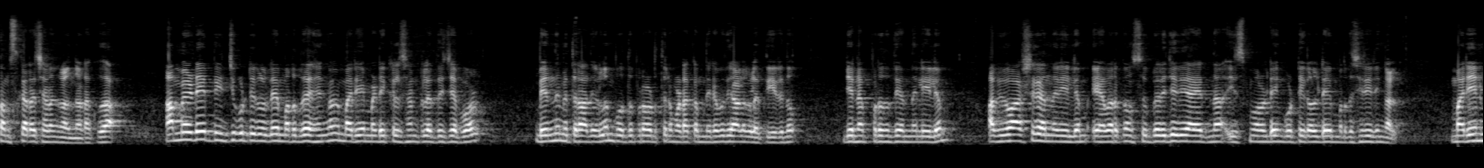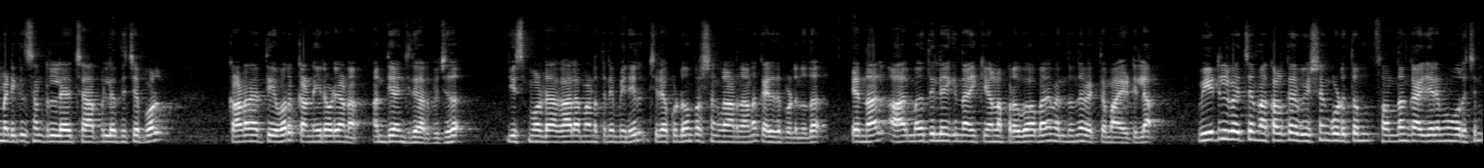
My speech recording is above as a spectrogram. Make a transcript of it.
സംസ്കാര ചടങ്ങുകൾ നടക്കുക. അമ്മയുടെയും പിഞ്ചുകുട്ടികളുടെയും മൃതദേഹങ്ങൾ മരിയ മെഡിക്കൽ സെന്ററിൽ എത്തിച്ചപ്പോൾ ബന്ധുമിത്രാദികളും പൊതുപ്രവർത്തകരും അടക്കം നിരവധി ആളുകൾ എത്തിയിരുന്നു. ജനപ്രതിനിധി എന്ന നിലയിലും അഭിഭാഷക എന്ന നിലയിലും ഏവർക്കും സുപരിചിതയായിരുന്ന ഇസ്മോളുടെയും കുട്ടികളുടെയും മൃതശരീരങ്ങൾ മരിയൻ മെഡിക്കൽ സെന്ററിലെ ചാപ്പിൽ എത്തിച്ചപ്പോൾ കാണാനെത്തിയവർ കണ്ണീരോടെയാണ് അന്ത്യാഞ്ജലി അർപ്പിച്ചത്. ജിസ്മോളുടെ അകാല മരണത്തിന് പിന്നിൽ ചില കുടുംബ പ്രശ്നങ്ങളാണെന്നാണ് കരുതപ്പെടുന്നത്. എന്നാൽ ആത്മഹത്യയിലേക്ക് നയിക്കാനുള്ള പ്രകോപനം എന്തെന്ന് വ്യക്തമായിട്ടില്ല. വീട്ടിൽ വെച്ച് മക്കൾക്ക് വിഷം കൊടുത്തും സ്വന്തം കൈചരമ മുറിച്ചും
